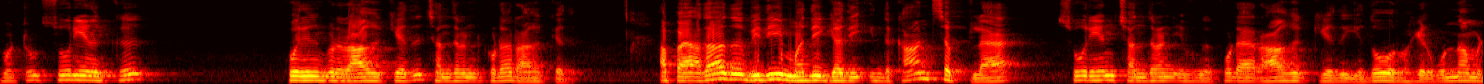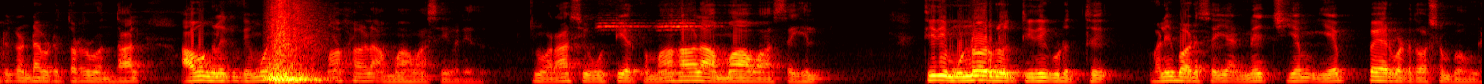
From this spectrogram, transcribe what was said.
மற்றும் சூரியனுக்கு சூரியன் கூட ராகு கேது சந்திரன் கூட ராகு கேது. அப்போ அதாவது விதி மதி கதி இந்த கான்செப்டில் சூரியன் சந்திரன் இவங்க கூட ராகு கேது ஏதோ ஒரு வகையில் ஒன்றாம் வீட்டுக்கு ரெண்டாம் வீட்டு தொடர்பு வந்தால் அவங்களுக்கு விமோசனம் மாகாள அமாவாசை வருது. ராசி ஒட்டி இருக்க மாகாள அமாவாசையில் திதி முன்னோர்களுக்கு திதி கொடுத்து வழிபாடு செய்ய நிச்சயம் எப்பேற்பட்ட தோஷம் போங்க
